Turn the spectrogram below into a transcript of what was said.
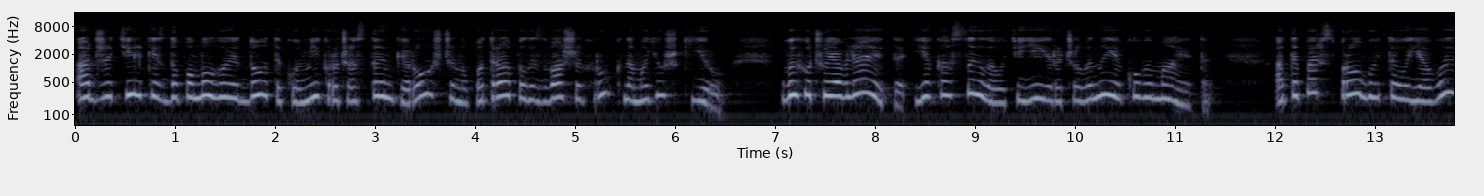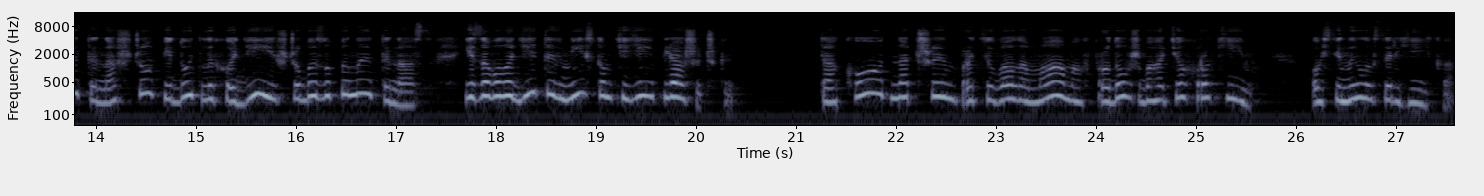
адже тільки з допомогою дотику мікрочастинки розчину потрапили з ваших рук на мою шкіру. Ви хоч уявляєте, яка сила у тієї речовини, яку ви маєте. А тепер спробуйте уявити, на що підуть лиходії, щоби зупинити нас і заволодіти вмістом тієї пляшечки. Так от над чим працювала мама впродовж багатьох років, осінило Сергійка.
